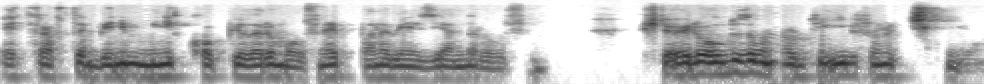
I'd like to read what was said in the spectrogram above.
Etrafta benim minik kopyalarım olsun, hep bana benzeyenler olsun. İşte öyle olduğu zaman ortaya iyi bir sonuç çıkmıyor.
